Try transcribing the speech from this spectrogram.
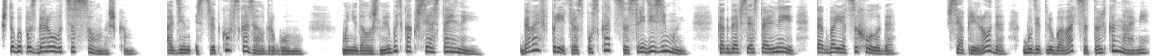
чтобы поздороваться с солнышком. Один из цветков сказал другому, «Мы не должны быть, как все остальные. Давай впредь распускаться среди зимы, когда все остальные так боятся холода. Вся природа будет любоваться только нами.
